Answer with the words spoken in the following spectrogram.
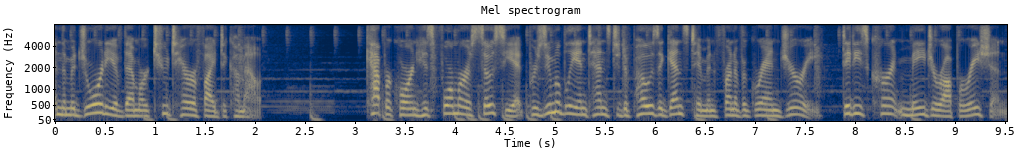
and the majority of them are too terrified to come out. Capricorn, his former associate, presumably intends to depose against him in front of a grand jury, Diddy's current major operation.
